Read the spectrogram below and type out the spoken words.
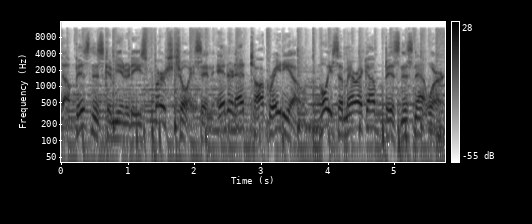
The business community's first choice in Internet Talk Radio, Voice America Business Network.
